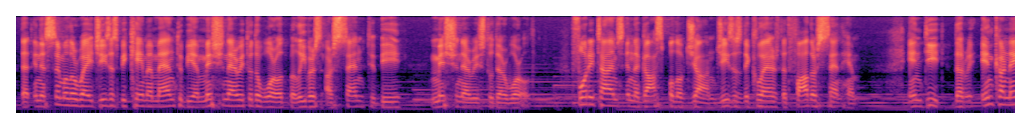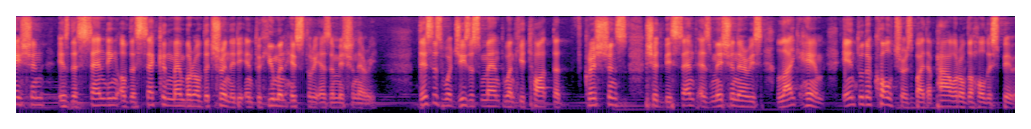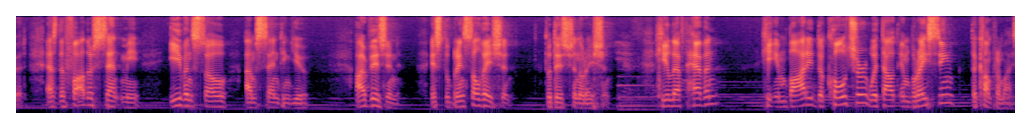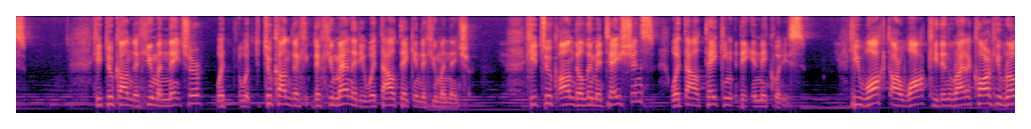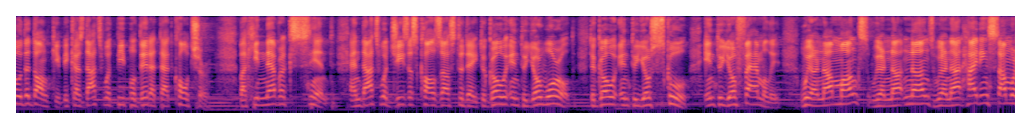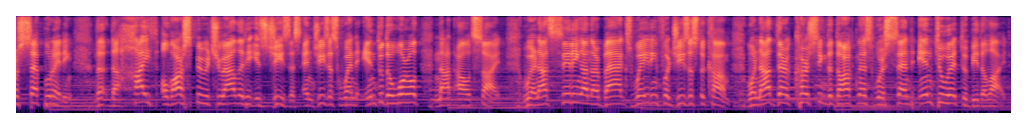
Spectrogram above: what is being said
that in a similar way Jesus became a man to be a missionary to the world, believers are sent to be missionaries to their world. 40 times in the Gospel of John, Jesus declares that Father sent Him. Indeed, the incarnation is the sending of the second member of the Trinity into human history as a missionary. This is what Jesus meant when He taught that Christians should be sent as missionaries like Him into the cultures by the power of the Holy Spirit. As the Father sent me, even so I'm sending you. Our vision is to bring salvation to this generation. He left heaven, He embodied the culture without embracing the compromise. He took on the human nature, with, with took on the, the humanity without taking the human nature. He took on the limitations without taking the iniquities. He walked our walk. He didn't ride a car. He rode a donkey because that's what people did at that culture. But he never sinned. And that's what Jesus calls us today to go into your world, to go into your school, into your family. We are not monks. We are not nuns. We are not hiding somewhere separating. The, the height of our spirituality is Jesus. And Jesus went into the world, not outside. We're not sitting on our bags waiting for Jesus to come. We're not there cursing the darkness. We're sent into it to be the light.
